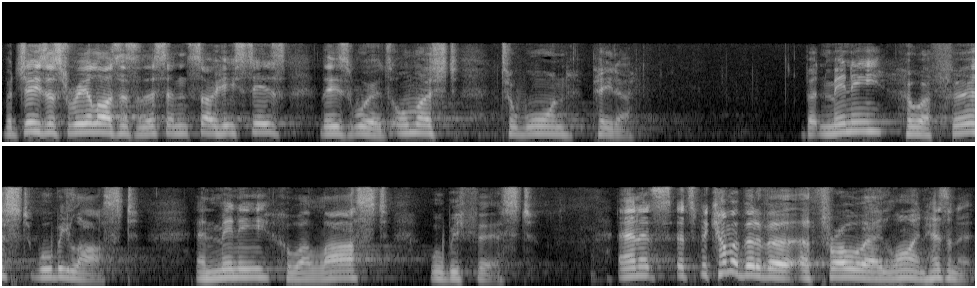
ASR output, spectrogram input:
But Jesus realizes this, and so he says these words, almost to warn Peter. But many who are first will be last, and many who are last will be first. And it's, it's become a bit of a, a throwaway line, hasn't it?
